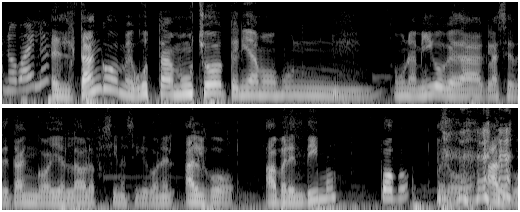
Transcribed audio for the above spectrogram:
no baila? El tango me gusta mucho. Teníamos un, un amigo que da clases de tango ahí al lado de la oficina, así que con él algo aprendimos, poco, pero algo.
